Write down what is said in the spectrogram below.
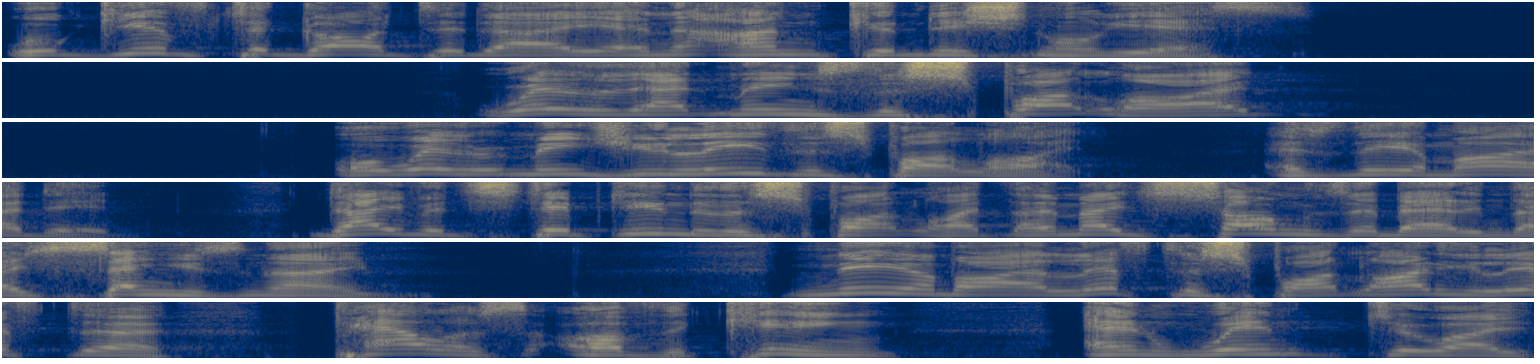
will give to God today an unconditional yes. Whether that means the spotlight or whether it means you leave the spotlight, as Nehemiah did. David stepped into the spotlight. They made songs about him, they sang his name. Nehemiah left the spotlight, he left the palace of the king and went to a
